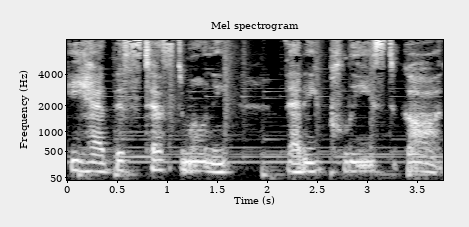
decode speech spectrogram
he had this testimony that he pleased God.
